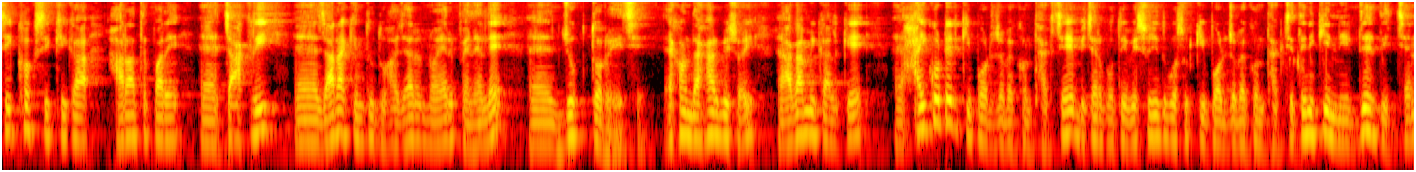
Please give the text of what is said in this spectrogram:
শিক্ষক, শিক্ষিকা হারাতে পারে চাকরি যারা কিন্তু দু হাজার নয়ের প্যানেলে যুক্ত রয়েছে। এখন দেখার বিষয়, আগামীকালকে হাইকোর্টের কি পর্যবেক্ষণ থাকছে, বিচারপতি বিশ্বজিৎ বসুর কি পর্যবেক্ষণ থাকছে, তিনি কি নির্দেশ দিচ্ছেন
